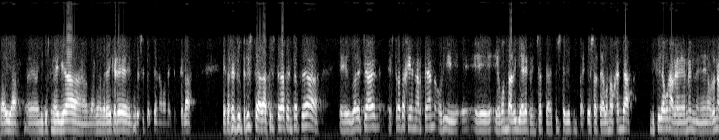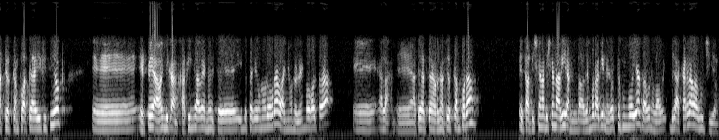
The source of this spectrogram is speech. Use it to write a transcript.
bai, ja, e, nik uste nahi dira, ba, bueno, bereik ere gure situazioan egon daitezkela. Eta zaitu tristea da, tristea da pentsatzea, e, udaletxean estrategien artean hori e, e, egon dadila ere pentsatzea, triste ditzen zait, esatea, bueno, jendea bizilaguna hemen e, ordenazioz kanpoatea edifiziok, e, epea hori indikan jakin gabe noiz e, induzak egun obra, baina bueno, lehenko gauza da, e, ala, e, ateratzea ordenazioz kanpora, eta pixkana pixkana agian, ba, denborakin edotzen jungoia, eta bueno, ba, bera, karga bat gutxi jo.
